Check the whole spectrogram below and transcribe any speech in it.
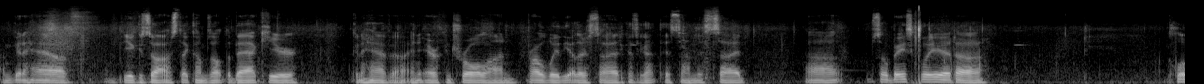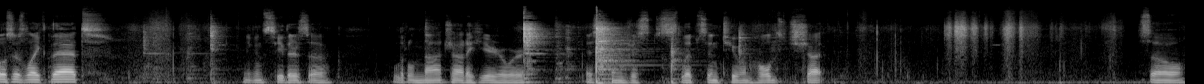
I'm going to have the exhaust that comes out the back here. I'm going to have uh, an air control on probably the other side because I got this on this side. Uh, so basically it uh, closes like that. You can see there's a little notch out of here where this thing just slips into and holds shut. So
